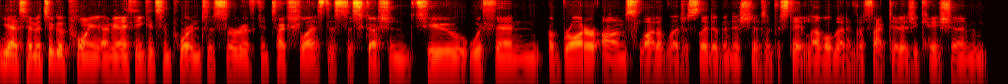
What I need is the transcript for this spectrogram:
Yeah, Tim, it's a good point. I mean, I think it's important to sort of contextualize this discussion too within a broader onslaught of legislative initiatives at the state level that have affected education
